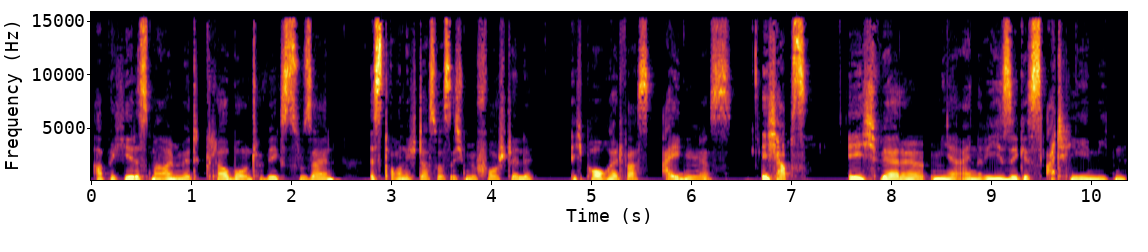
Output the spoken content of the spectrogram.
Aber jedes Mal mit Glaube unterwegs zu sein, ist auch nicht das, was ich mir vorstelle. Ich brauche etwas Eigenes. Ich hab's. Ich werde mir ein riesiges Atelier mieten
